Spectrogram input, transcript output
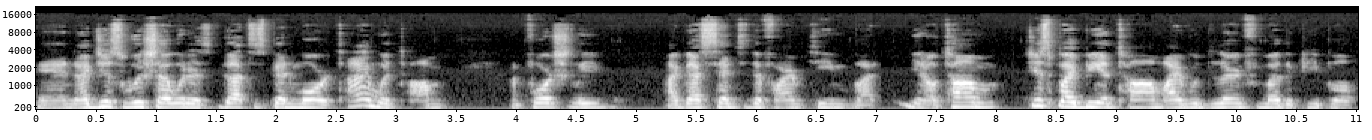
and I just wish I would have got to spend more time with Tom. Unfortunately, I got sent to the farm team, but you know, Tom, just by being Tom, I would learn from other people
